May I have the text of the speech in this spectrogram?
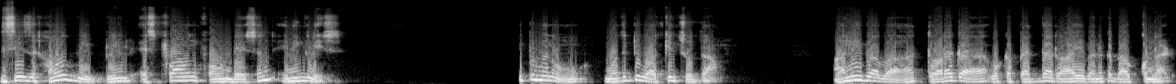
this is how we build a strong foundation in English ఇప్పుడు మనం మొదటి వాక్యం చూద్దాం. అలీబాబా త్వరగా ఒక పెద్ద రాయి వెనుక దాక్కున్నాడు.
